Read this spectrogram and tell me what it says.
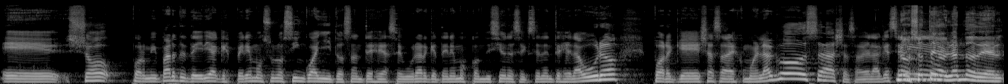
Eh, yo, por mi parte, te diría que esperemos unos 5 añitos antes de asegurar que tenemos condiciones excelentes de laburo. Porque ya sabes cómo es la cosa, ya sabes la que se No, yo estoy hablando de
